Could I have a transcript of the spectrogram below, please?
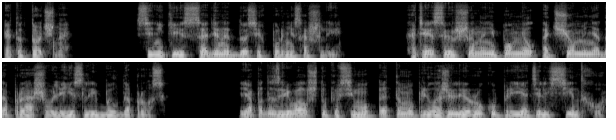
Это точно. Синяки и ссадины до сих пор не сошли. Хотя я совершенно не помнил, о чем меня допрашивали, если и был допрос. Я подозревал, что ко всему этому приложили руку приятели Синтху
